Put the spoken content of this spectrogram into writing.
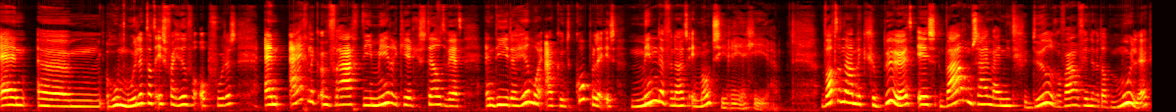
En um, hoe moeilijk dat is voor heel veel opvoeders. En eigenlijk een vraag die meerdere keren gesteld werd en die je er heel mooi aan kunt koppelen is minder vanuit emotie reageren. Wat er namelijk gebeurt is, waarom zijn wij niet geduldig of waarom vinden we dat moeilijk?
